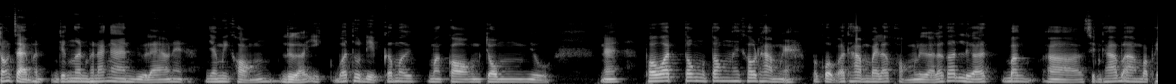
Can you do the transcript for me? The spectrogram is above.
ต้องจ่ายเงินพนักงานอยู่แล้วเนี่ยยังมีของเหลืออีกวัตถุดิบก็มามากองจมอยู่นะเพราะว่าต้องต้องให้เขาทำไงปรากฏว่าทำไปแล้วของเหลือแล้วก็เหลือบางสินค้าบางประเภ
